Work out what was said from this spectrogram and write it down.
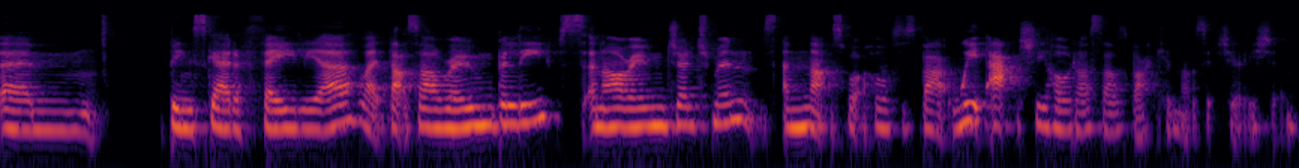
um being scared of failure like that's our own beliefs and our own judgments and that's what holds us back we actually hold ourselves back in that situation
